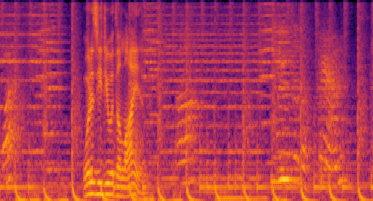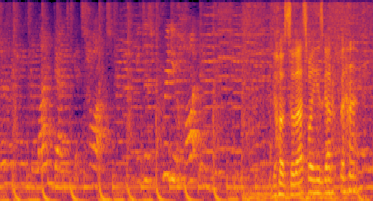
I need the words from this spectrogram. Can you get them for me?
What? What does he do with the lion? Uh, he uses a fan just in case the lion dance gets hot. It is pretty hot in this. Oh, so that's why he's got a fan?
